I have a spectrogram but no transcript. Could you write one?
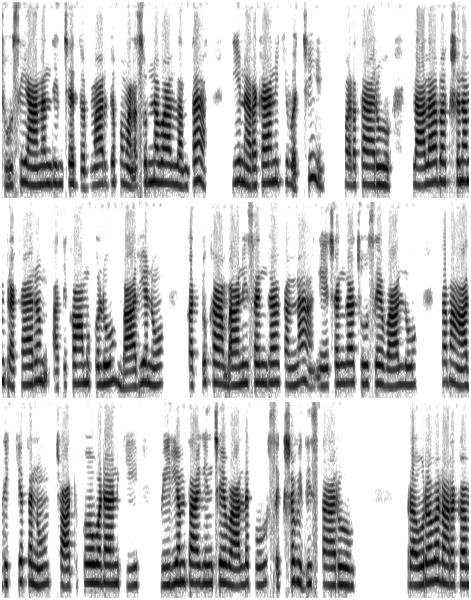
చూసి ఆనందించే దుర్మార్గపు మనసున్న వాళ్ళంతా ఈ నరకానికి వచ్చి పడతారు. లాలాభక్షణం ప్రకారం అతికాముకులు భార్యను కట్టుకా బానిసంగా కన్నా నీచంగా చూసే వాళ్ళు తమ ఆధిక్యతను చాటుకోవడానికి వీర్యం తాగించే వాళ్ళకు శిక్ష విధిస్తారు. రౌరవ నరకం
